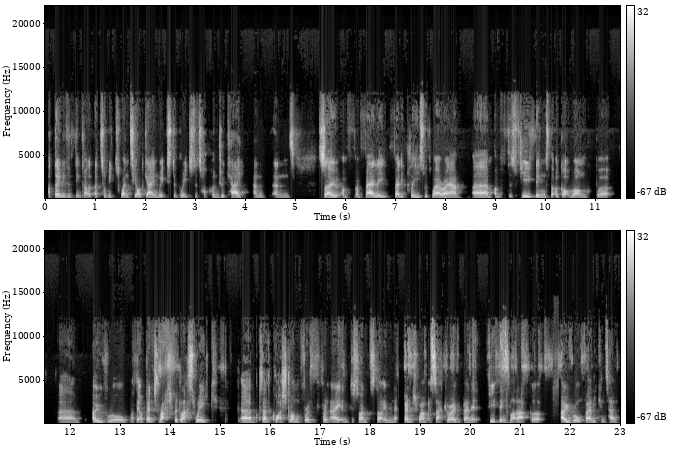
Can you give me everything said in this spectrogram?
I don't even think I, it took me 20 odd game weeks to breach the top 100k, and and so I'm, I'm fairly fairly pleased with where I am. Um, I'm, there's a few things that I got wrong, but um, overall, I think I benched Rashford last week um, because I had quite a strong front front eight and decided to start him in bench Wan-Bissaka over Bennett. Few things like that, but overall fairly content.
